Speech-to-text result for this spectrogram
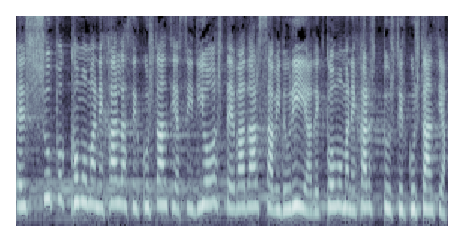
Él supo cómo manejar las circunstancias y Dios te va a dar sabiduría de cómo manejar tus circunstancias.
